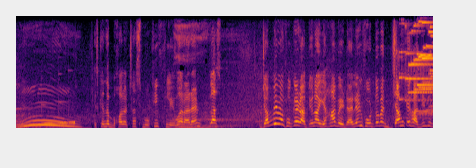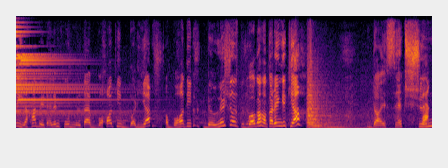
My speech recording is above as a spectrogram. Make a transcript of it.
हम्म, इसके अंदर बहुत अच्छा स्मोकी फ्लेवर आ रहा है प्लस जब भी मैं फुकेट आती हूँ ना यहाँ पे इटालियन फ़ूड तो मैं जम के खाती हूँ क्योंकि यहाँ पे इटालियन फ़ूड मिलता है। बहुत ही बढ़िया और बहुत ही डिलिशियस बर्गर का करेंगे क्या? डायसेक्शन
